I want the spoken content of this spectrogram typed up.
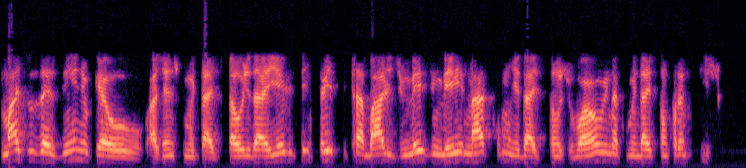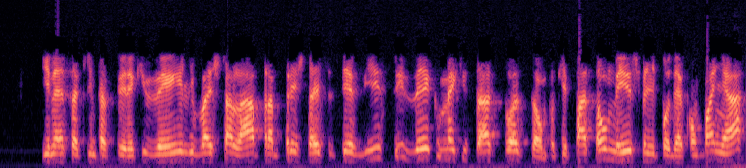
Mas o Zezinho, que é o agente comunitário de saúde daí, ele tem feito esse trabalho de mês em mês na comunidade de São João e na comunidade de São Francisco. E nessa quinta-feira que vem ele vai estar lá para prestar esse serviço e ver como é que está a situação, porque passa um mês para ele poder acompanhar,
